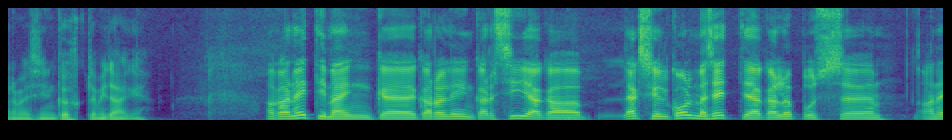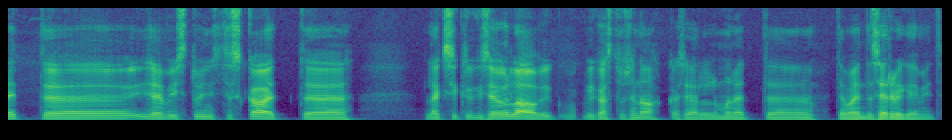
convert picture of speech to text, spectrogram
ärme siin kõhkle midagi. aga netimäng Caroline Garciaga läks küll kolme setti, aga lõpus Anett ise vist tunnistas ka, et läks ikkagi see õlavigastuse nahka seal mõned tema enda servigeimid.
